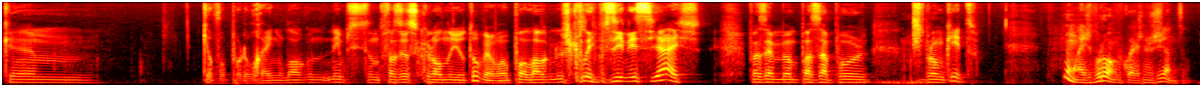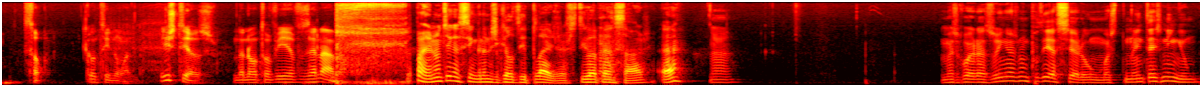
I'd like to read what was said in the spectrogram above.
Que, hum, que eu vou pôr o reino logo. Nem precisam de fazer scroll no YouTube. Eu vou pôr logo nos clipes iniciais. Fazer mesmo passar por bronquito. Não és bronco, és nojento. Continuando. E os teus? Ainda não te ouvi a fazer nada. Pá, eu não tenho assim grandes guilty pleasures. Estive a pensar. Hã? Ah. Mas roer as unhas não podia ser um, mas tu nem tens nenhum.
